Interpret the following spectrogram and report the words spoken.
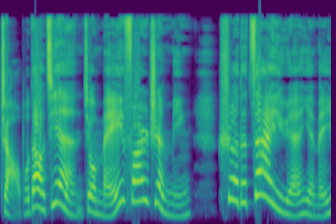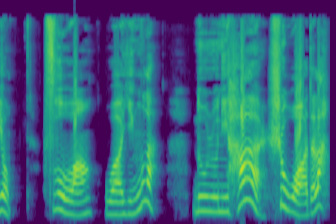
找不到箭就没法证明射得再远也没用。父王，我赢了，努鲁尼哈尔是我的了。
